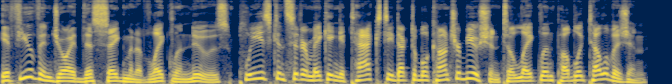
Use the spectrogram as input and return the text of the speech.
If you've enjoyed this segment of Lakeland News, please consider making a tax-deductible contribution to Lakeland Public Television.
